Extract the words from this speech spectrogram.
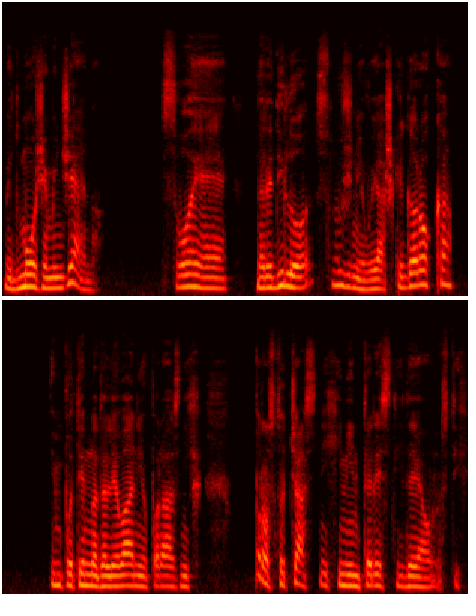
med možem in ženo. Svoje je naredilo služenje vojaškega roka in potem nadaljevanje po raznih prostočasnih in interesnih dejavnostih.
